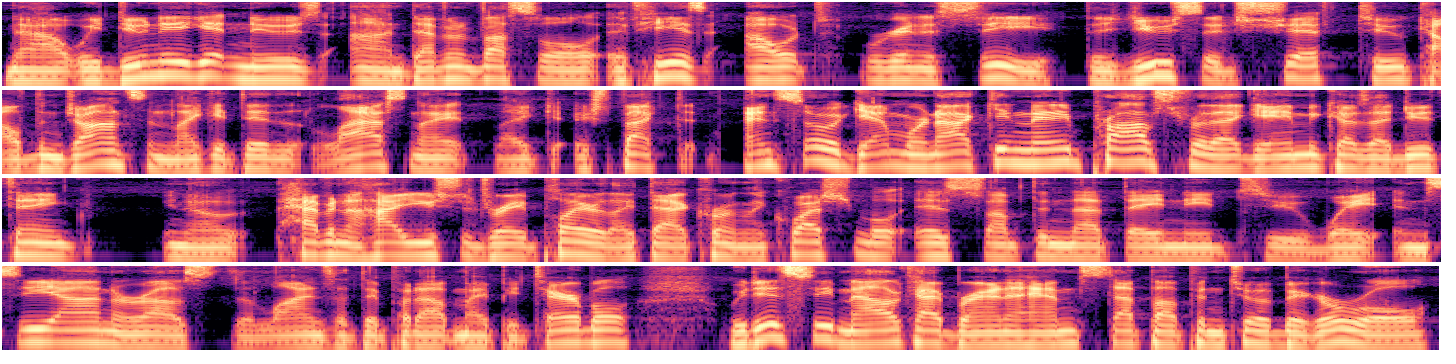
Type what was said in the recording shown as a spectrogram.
Now, we do need to get news on Devin Vassell. If he is out, we're going to see the usage shift to Keldon Johnson like it did last night, like expected. And so, again, we're not getting any props for that game because I do think you know, having a high usage rate player like that currently questionable is something that they need to wait and see on, or else the lines that they put out might be terrible. We did see Malaki Branham step up into a bigger role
